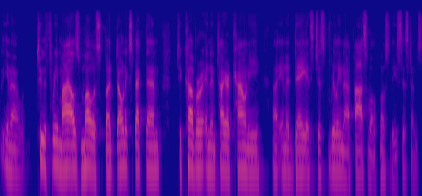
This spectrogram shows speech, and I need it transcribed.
you know, two, three miles most, but don't expect them to cover an entire county uh, in a day. It's just really not possible, most of these systems.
